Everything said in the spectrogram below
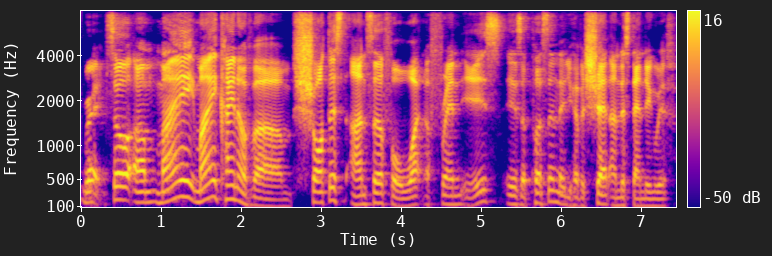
Right. So um my my kind of um shortest answer for what a friend is is a person that you have a shared understanding with.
